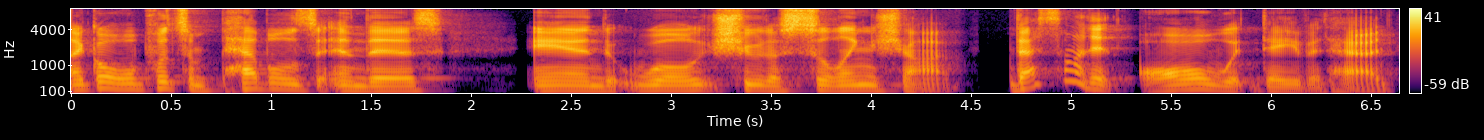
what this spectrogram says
Like, oh, we'll put some pebbles in this and we'll shoot a slingshot. That's not at all what David had.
